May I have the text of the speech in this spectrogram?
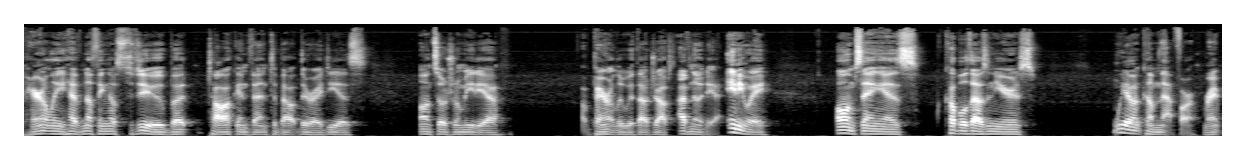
apparently have nothing else to do but talk and vent about their ideas on social media apparently without jobs. I have no idea. Anyway, all I'm saying is a couple thousand years, we haven't come that far, right?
